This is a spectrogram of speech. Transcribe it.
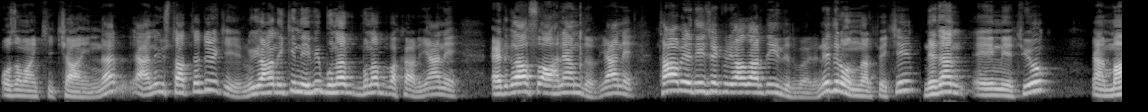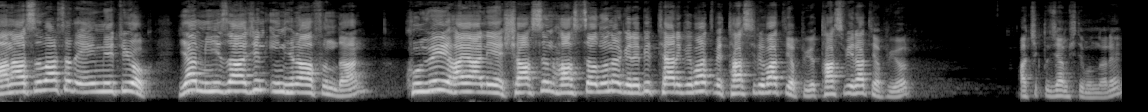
o zamanki kainler. Yani üstad da diyor ki rüyanın iki nevi buna buna bakar. Yani edgasu ahlemdir. Yani tabir edecek rüyalar değildir böyle. Nedir onlar peki? Neden emniyeti yok? Yani manası varsa da emniyeti yok. Ya mizacın inhirafından, kuvve-i hayaliye şahsın hastalığına göre bir tergibat ve tasrivat yapıyor, tasvirat yapıyor. Açıklayacağım işte bunları.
